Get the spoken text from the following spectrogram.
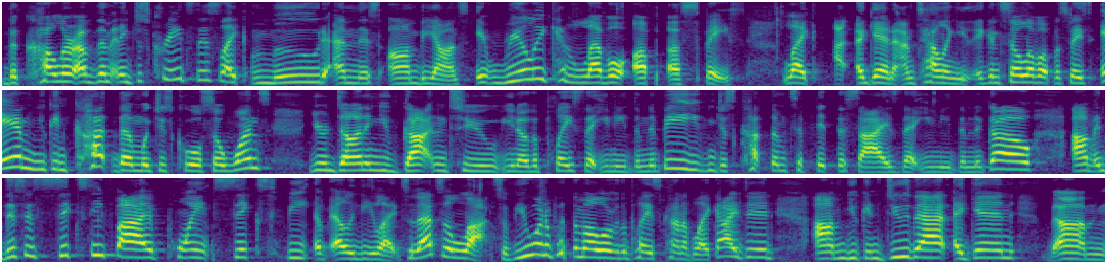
the color of them and it just creates this like mood and this ambiance. It really can level up a space. Like again, I'm telling you, it can so level up a space and you can cut them, which is cool. So once you're done and you've gotten to, you know, the place that you need them to be, you can just cut them to fit the size that you need them to go. Um, this is 65.6 feet of LED light. So that's a lot. So if you want to put them all over the place, kind of like I did, um, you can do that. Again, um,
